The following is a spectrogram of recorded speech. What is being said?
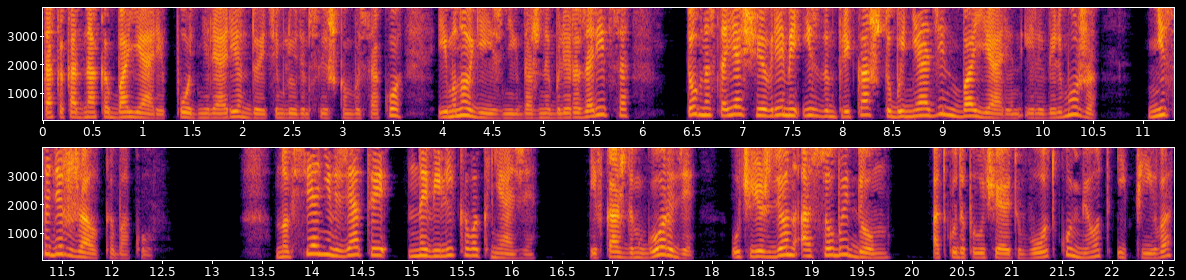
Так как, однако, бояре подняли аренду этим людям слишком высоко, и многие из них должны были разориться, то в настоящее время издан приказ, чтобы ни один боярин или вельможа не содержал кабаков. Но все они взяты на великого князя, и в каждом городе учрежден особый дом, откуда получают водку, мед и пиво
